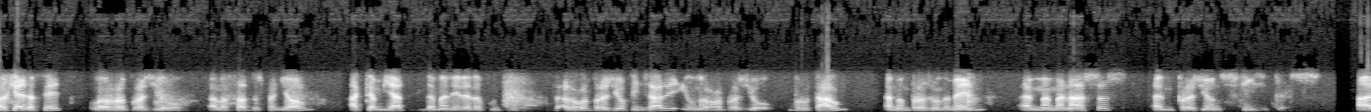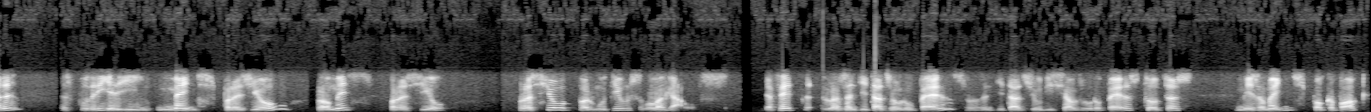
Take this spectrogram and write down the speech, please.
Perquè, de fet, la repressió a l'estat espanyol ha canviat de manera de funcionar. La repressió fins ara i una repressió brutal, amb empresonament, amb amenaces, amb pressions físiques. Ara es podria dir menys pressió, però més pressió. Pressió per motius legals. De fet, les entitats europees, les entitats judicials europees, totes, més o menys, a poc a poc,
